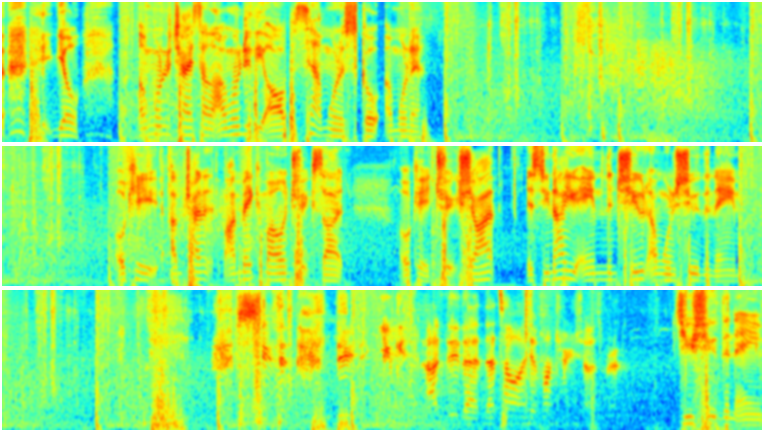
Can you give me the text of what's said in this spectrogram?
Yo, I'm gonna try something. I'm gonna do the opposite. I'm gonna scope. I'm gonna. Okay, I'm trying to. I'm making my own trick shot. Okay, trick shot is you know how you aim then shoot. I'm gonna shoot then aim. Shoot, dude, you can. I do that. That's how I hit my trick shots, bro. You shoot then aim.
